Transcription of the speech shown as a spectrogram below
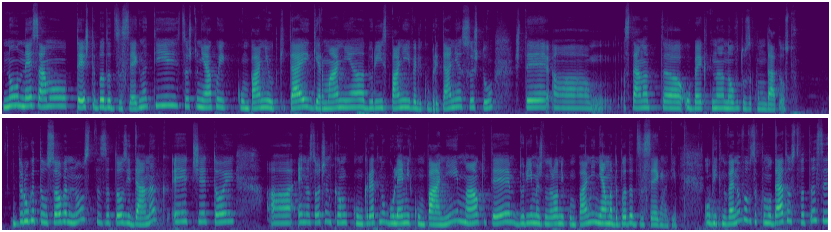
но не само те ще бъдат засегнати, също някои компании от Китай, Германия, дори Испания и Великобритания също ще а, станат а, обект на новото законодателство. Другата особеност за този данък е, че той а, е насочен към конкретно големи компании. Малките, дори международни компании няма да бъдат засегнати. Обикновено в законодателствата се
